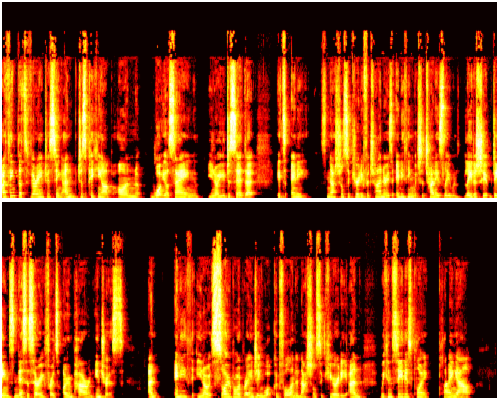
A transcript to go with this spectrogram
I think that's very interesting. And just picking up on what you're saying, you know, you just said that it's any national security for China is anything which the Chinese le- leadership deems necessary for its own power and interests. And anything, you know, it's so broad ranging what could fall under national security. And we can see this point playing out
